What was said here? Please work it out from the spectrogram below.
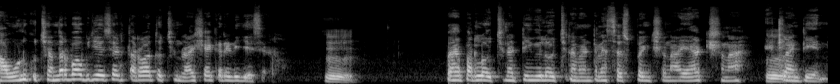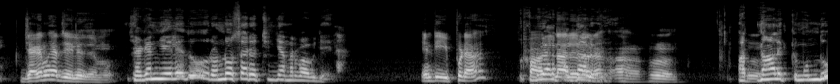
ఆ వణుకు చంద్రబాబు చేశాడు తర్వాత వచ్చిన రాజశేఖర రెడ్డి చేశాడు. పేపర్లో వచ్చిన టీవీలో వచ్చిన వెంటనే సస్పెన్షన్ యాక్షన్ ఇట్లాంటివన్నీ జగన్ గారు చేయలేదేమో? జగన్ చేయలేదు రెండోసారి వచ్చింది చంద్రబాబు చేయలే ఏంటి ఇప్పుడా? పద్నాలుగుకి ముందు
